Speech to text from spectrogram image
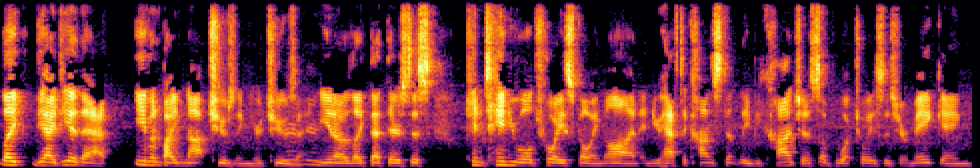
like the idea that even by not choosing you're choosing Mhm. you know like that there's this continual choice going on and you have to constantly be conscious of what choices you're making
